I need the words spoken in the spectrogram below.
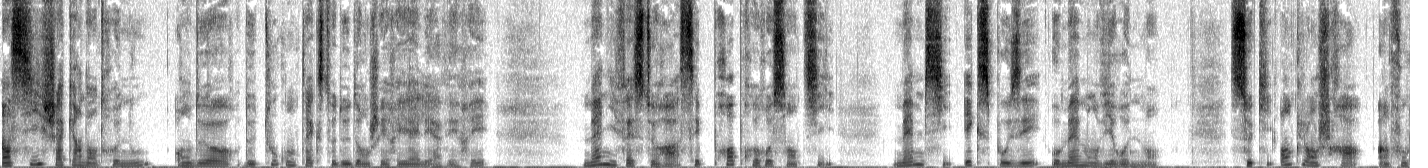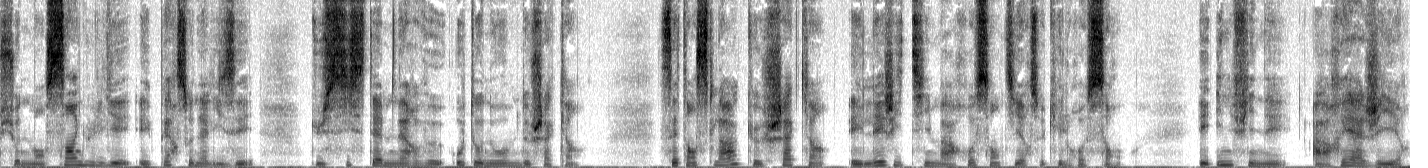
Ainsi, chacun d'entre nous, en dehors de tout contexte de danger réel et avéré, manifestera ses propres ressentis, même si exposé au même environnement, ce qui enclenchera un fonctionnement singulier et personnalisé du système nerveux autonome de chacun. C'est en cela que chacun est légitime à ressentir ce qu'il ressent et in fine à réagir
